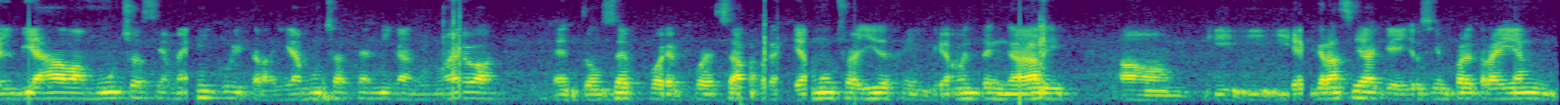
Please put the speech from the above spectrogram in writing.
él viajaba mucho hacia México y traía muchas técnicas nuevas. Entonces, pues, pues se aprendía mucho allí, definitivamente en Gali. Um, y, es gracias a que ellos siempre traían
